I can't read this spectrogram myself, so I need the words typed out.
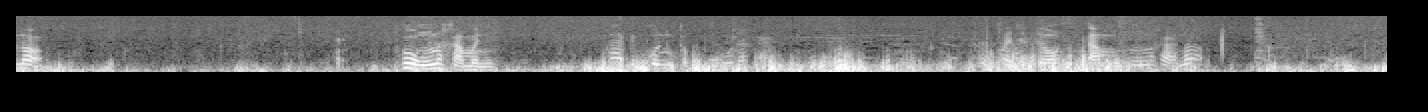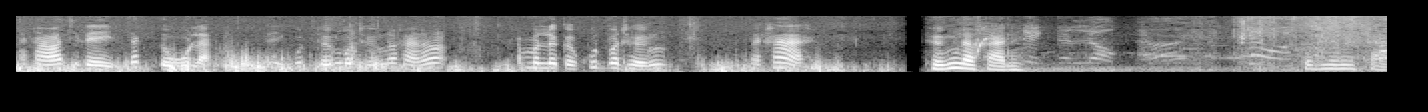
เลาะทงนะคะมันถ้าเป็นคนกับปูนะคะว่าจะดองตำนะคะเนาะนะคะว่าสิได้จักตูแหละได้คุดถึงบ่ถึงนะคะเนาะถ้ามันเลยกับคุดบ่ถึงนะคะถึงแล้วค่ะนี่ตัวนี้ค่ะ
